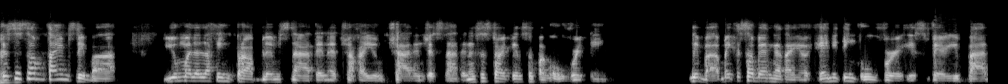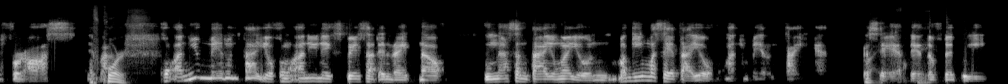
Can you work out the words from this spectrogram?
Kasi sometimes, di ba, yung malalaking problems natin at saka yung challenges natin, nasa-start yan sa pag-overthink. Di ba? May kasabihan nga tayo, anything over is very bad for us. Di Of course. Kung ano yung meron tayo, kung ano yung experience natin right now, kung nasan tayo ngayon, maging masaya tayo kung ano meron tayo nga. Kasi Right, at the end of the day,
